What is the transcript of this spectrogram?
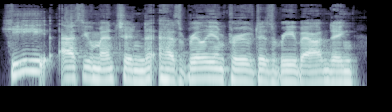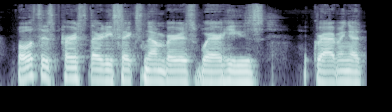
He, as you mentioned, has really improved his rebounding, both his per 36 numbers where he's grabbing a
